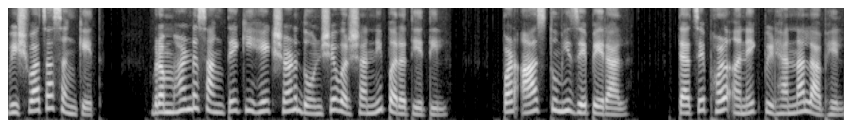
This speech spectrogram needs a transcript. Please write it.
विश्वाचा संकेत. ब्रह्मांड सांगते की हे क्षण दोनशे वर्षांनी परत येतील. पण आज तुम्ही जे पेराल त्याचे फळ अनेक पिढ्यांना लाभेल.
